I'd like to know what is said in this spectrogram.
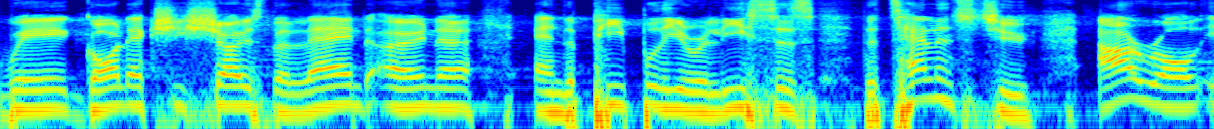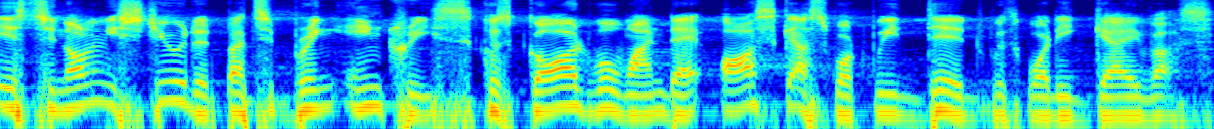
where God actually shows the landowner and the people he releases the talents to, our role is to not only steward it, but to bring increase, because God will one day ask us what we did with what he gave us.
